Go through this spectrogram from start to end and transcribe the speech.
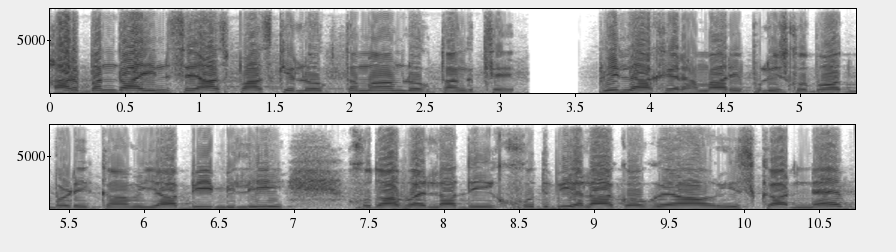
हर बंदा इनसे आसपास के लोग, तमाम लोग तंग थे। बिल आखिर हमारी पुलिस को बहुत बड़ी कामयाबी मिली। खुदा लादी खुद भी हलाक हो गया और इसका नैब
